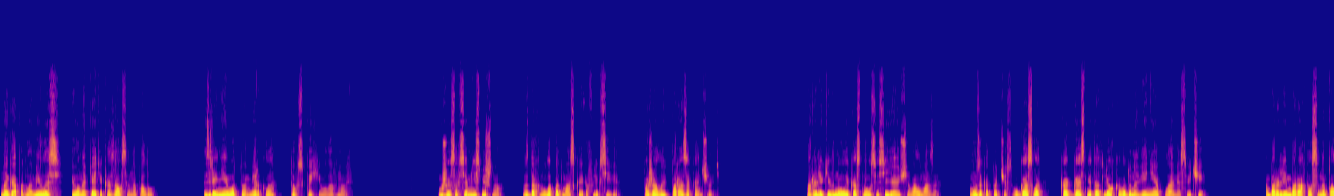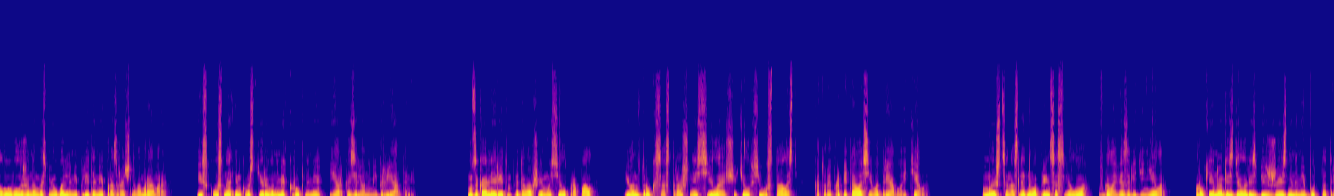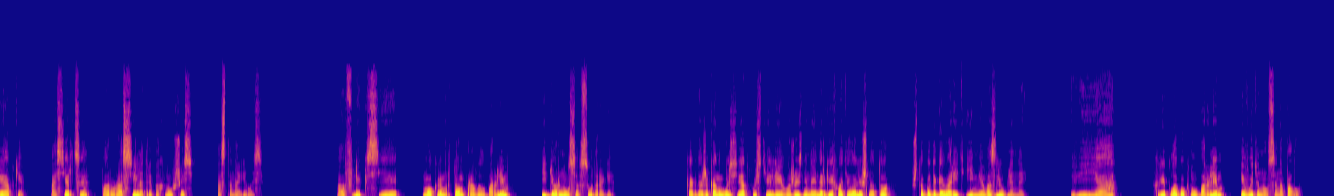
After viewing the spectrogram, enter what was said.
Нога подломилась, и он опять оказался на полу. Зрение его то меркло, то вспыхивало вновь. «Уже совсем не смешно», – вздохнула под маской Афлексивия. «Пожалуй, пора заканчивать». Орели кивнул и коснулся сияющего алмаза. Музыка тотчас угасла, как гаснет от легкого дуновения пламя свечи. Барлим барахтался на полу, выложенном восьмиугольными плитами прозрачного мрамора, искусно инкрустированными крупными ярко-зелеными бриллиантами. Музыкальный ритм, придававший ему сил, пропал, и он вдруг со страшной силой ощутил всю усталость, которой пропиталось его дряблое тело. Мышцы наследного принца свело, в голове заледенело, руки и ноги сделались безжизненными, будто тряпки – а сердце, пару раз сильно трепыхнувшись, остановилось. «Афликси...» – мокрым ртом провыл Барлим и дернулся в судороге. Когда же конвульсии отпустили, его жизненной энергии хватило лишь на то, чтобы договорить имя возлюбленной. «Вия...» – хрипло гукнул Барлим и вытянулся на полу.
